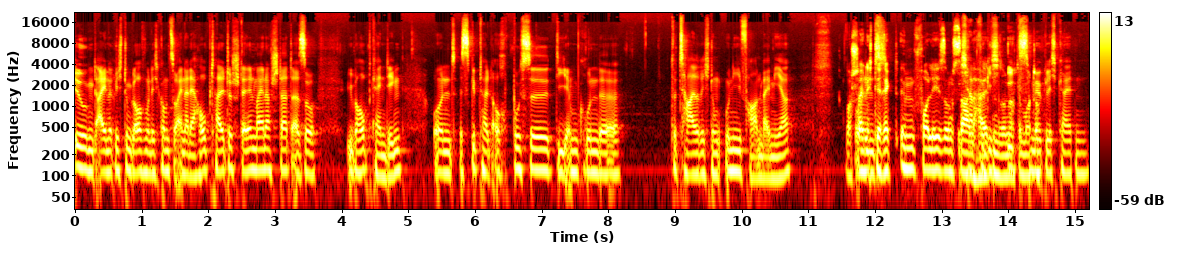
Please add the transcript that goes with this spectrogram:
irgendeine Richtung laufen und ich komme zu einer der Haupthaltestellen meiner Stadt, also überhaupt kein Ding. Und es gibt halt auch Busse, die im Grunde total Richtung Uni fahren bei mir. Wahrscheinlich und direkt im Vorlesungssaal halten, so nach dem Motto. Möglichkeiten.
